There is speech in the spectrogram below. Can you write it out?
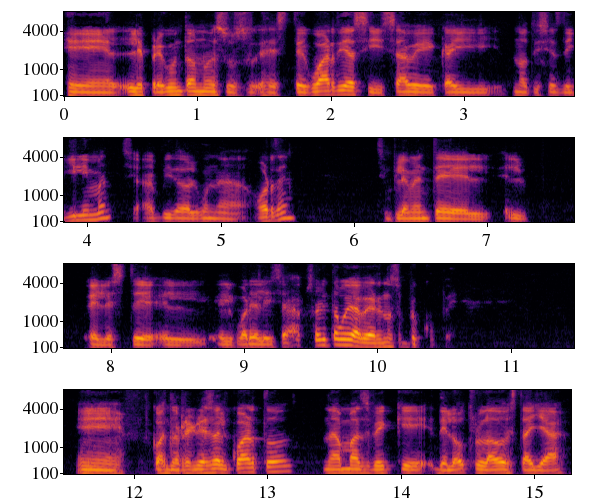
Eh, le pregunta a uno de sus este, guardias si sabe que hay noticias de Gilliman, si ha habido alguna orden. Simplemente el, este, el, guardia le dice, ah, pues ahorita voy a ver, no se preocupe. Eh, cuando regresa al cuarto, nada más ve que del otro lado está ya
